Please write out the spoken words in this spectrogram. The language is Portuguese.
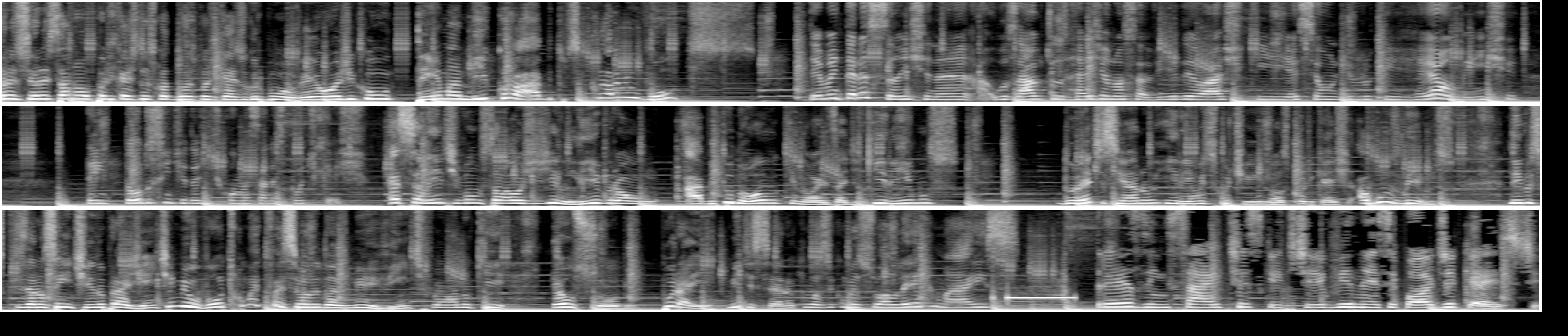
Senhoras e senhores, está no podcast 242, podcast do Grupo Mover, hoje com o tema micro hábitos, claro, mil volts. Tema interessante, né? Os hábitos regem a nossa vida e eu acho que esse é um livro que realmente tem todo sentido a gente conversar nesse podcast. Excelente, vamos falar hoje de livro, é um hábito novo que nós adquirimos. Durante esse ano, iremos discutir em nosso podcast alguns livros. Livros que fizeram sentido pra gente. Mil volts, como é que foi esse ano de 2020? Foi um ano que eu soube, por aí, me disseram que você começou a ler mais. Três insights que tive nesse podcast.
